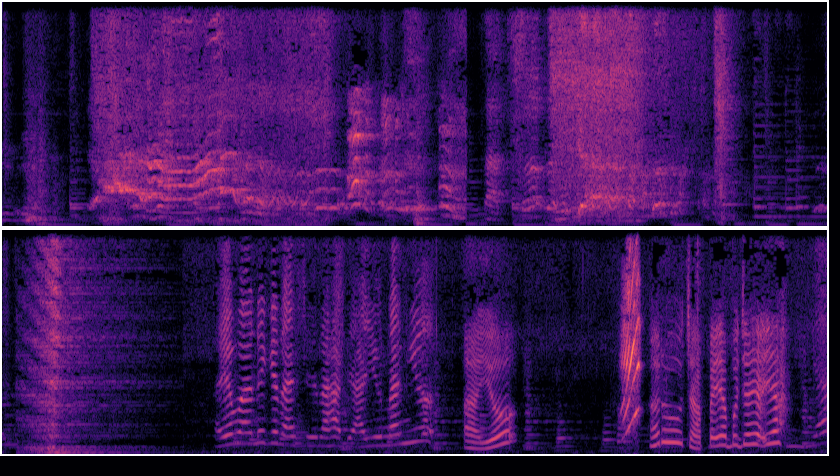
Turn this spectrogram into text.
Sini. Ayo Mbak Ani kita istirahat di ayunan yuk. Ayo. Aduh, capek ya Bu Jaya ya. Iya,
